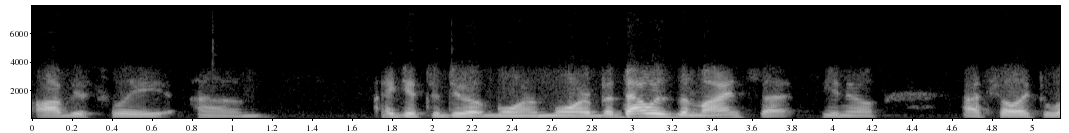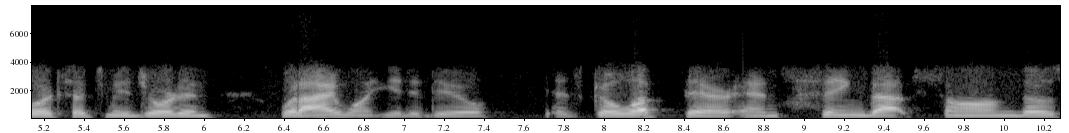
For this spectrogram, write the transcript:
obviously, um, I get to do it more and more. But that was the mindset. You know, I felt like the Lord said to me, Jordan, what I want you to do is go up there and sing that song, those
